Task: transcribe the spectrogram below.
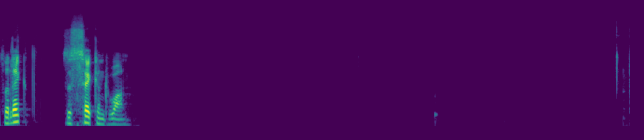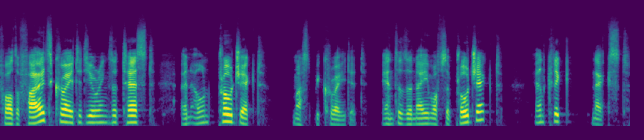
Select the second one. For the files created during the test, an own project must be created. Enter the name of the project and click Next.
